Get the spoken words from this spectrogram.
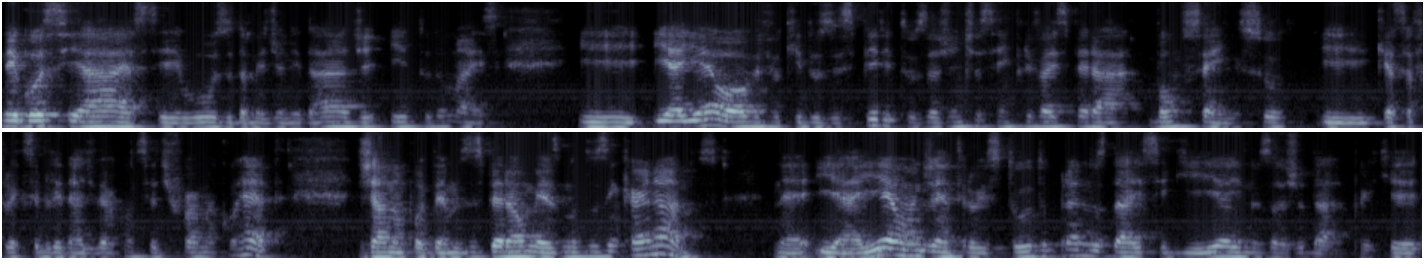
negociar esse uso da mediunidade e tudo mais. E, e aí é óbvio que dos espíritos a gente sempre vai esperar bom senso e que essa flexibilidade vai acontecer de forma correta. Já não podemos esperar o mesmo dos encarnados, né? E aí é onde entra o estudo para nos dar esse guia e nos ajudar, porque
